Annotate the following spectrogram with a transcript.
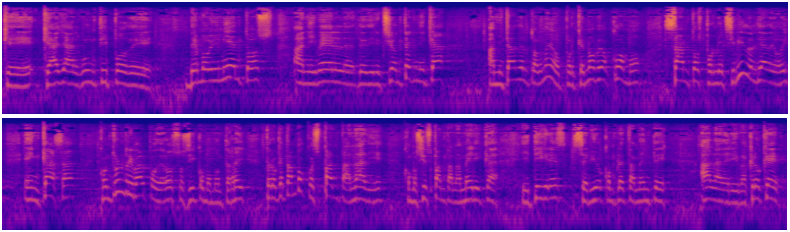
que, que haya algún tipo de, de movimientos a nivel de dirección técnica a mitad del torneo, porque no veo cómo Santos, por lo exhibido el día de hoy, en casa, contra un rival poderoso, sí, como Monterrey, pero que tampoco espanta a nadie, como si espantan América y Tigres, se vio completamente a la deriva. Creo que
